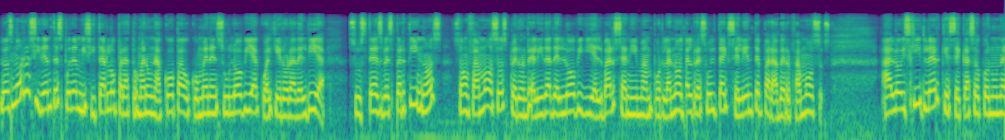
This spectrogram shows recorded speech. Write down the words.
Los no residentes pueden visitarlo para tomar una copa o comer en su lobby a cualquier hora del día. Sus tés vespertinos son famosos, pero en realidad el lobby y el bar se animan por la noche. Resulta excelente para ver famosos. Alois Hitler, que se casó con una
